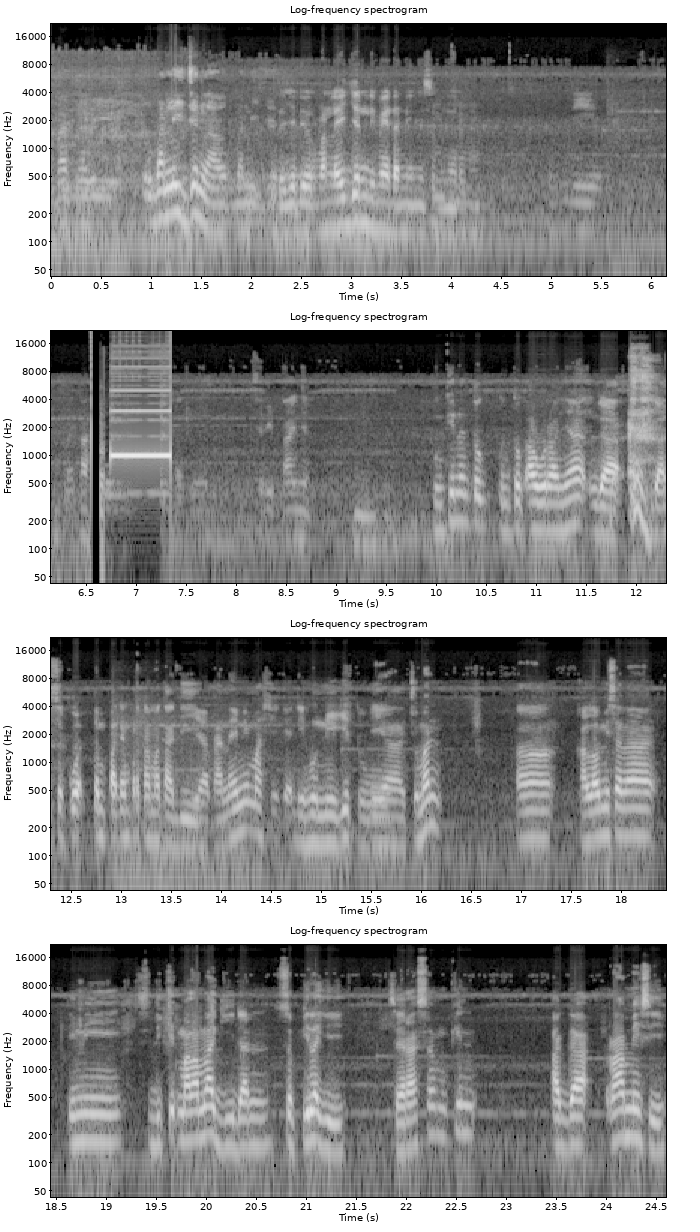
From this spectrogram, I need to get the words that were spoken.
Bukan dari urban legend lah urban legend Udah jadi urban legend di Medan ini sebenarnya. di ceritanya Hmm. Mungkin untuk untuk auranya nggak nggak sekuat tempat yang pertama tadi. iya karena ini masih kayak dihuni gitu Iya, cuman eh, kalau misalnya ini sedikit malam lagi dan sepi lagi, saya rasa mungkin agak rame sih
